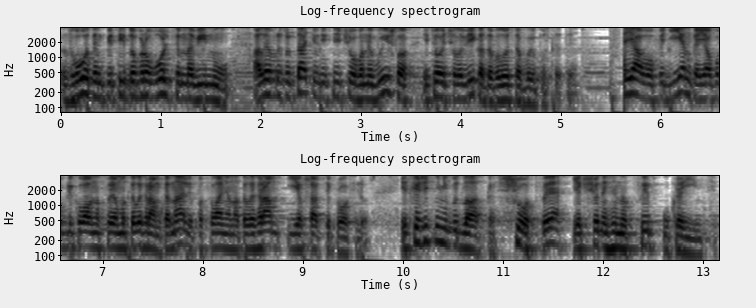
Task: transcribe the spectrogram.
згоден піти добровольцем на війну. Але в результаті в них нічого не вийшло, і цього чоловіка довелося випустити. Заяву Федієнка я опублікував на своєму телеграм-каналі. Посилання на телеграм є в шапці профілю. І скажіть мені, будь ласка, що це, якщо не геноцид українців?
